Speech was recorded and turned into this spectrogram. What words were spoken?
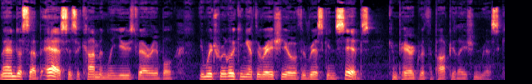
Lambda sub s is a commonly used variable in which we're looking at the ratio of the risk in SIBs compared with the population risk.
